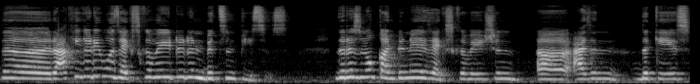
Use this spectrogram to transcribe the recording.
the Rakhigarhi was excavated in bits and pieces. There is no continuous excavation, uh, as in the case,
